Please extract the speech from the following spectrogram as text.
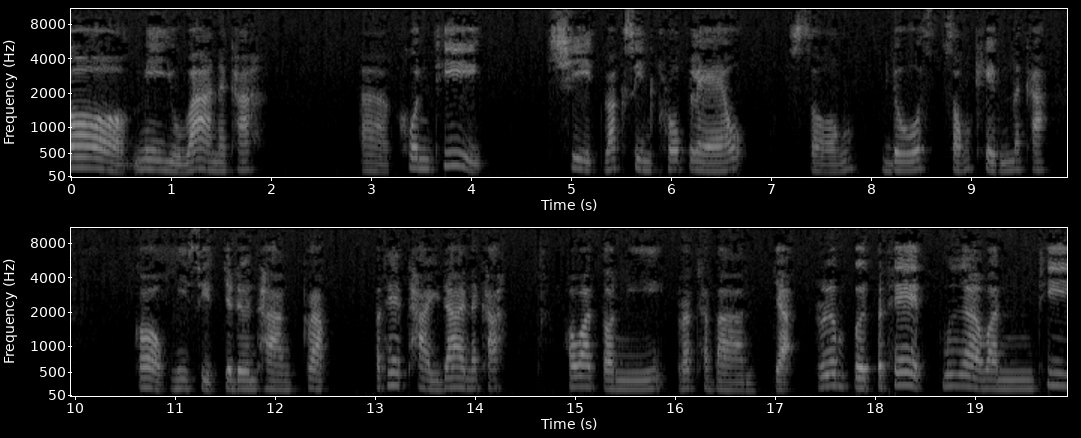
ก็มีอยู่ว่านะคะอ่าคนที่ฉีดวัคซีนครบแล้วสองโดสสองเข็มนะคะ ก็มีสิทธิ์จะเดินทางกลับประเทศไทยได้นะคะ เพราะว่าตอนนี้รัฐบาลจะ เริ่มเปิดประเทศเมื่อวันที่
